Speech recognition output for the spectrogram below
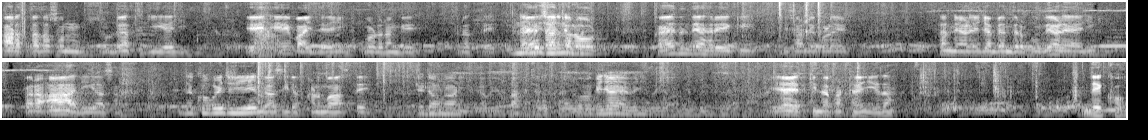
ਆਹ ਰੱਤਾ ਤਾਂ ਤੁਹਾਨੂੰ ਤੁਹਾਡੇ ਹੱਥ 'ਚ ਹੀ ਹੈ ਜੀ। ਇਹ ਇਹ ਵੱਜਦੇ ਆ ਜੀ ਗੁੜ ਰੰਗੇ ਰੱਤੇ। ਨਹੀਂ ਇਹ ਤਾਂ ਚਲੋ ਕਹਿ ਦਿੰਦੇ ਆ ਹਰੇਕ ਹੀ ਵੀ ਸਾਡੇ ਕੋਲੇ ਧੰਨੇ ਵਾਲੇ ਜਾਂ ਬਿੰਦਰ ਫੂਲੇ ਵਾਲੇ ਆ ਜੀ। ਪਰ ਆਹ ਜੀ ਅਸਲ ਦੇਖੋ ਬਈ ਤੁਸੀਂ ਇਹ ਜਿਹੜਾ ਅਸੀਂ ਰੱਖਣ ਵਾਸਤੇ। ਇਹ ਡਾਉਣਾ ਨਹੀਂ ਹੈਗਾ ਬਈ ਆਪਾਂ। ਰੱਖਣਾ ਹੀ ਆ। ਕੇ ਜਾਇਆ ਵੀ ਨਹੀਂ ਬਈ ਇਹ ਐਤਕੀ ਦਾ ਪੱਠਾ ਜੀ ਇਹਦਾ। ਦੇਖੋ।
